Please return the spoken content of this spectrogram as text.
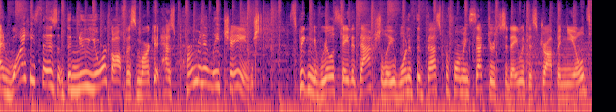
and why he says the New York office market has permanently changed. Speaking of real estate, it's actually one of the best performing sectors today with this drop in yields.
